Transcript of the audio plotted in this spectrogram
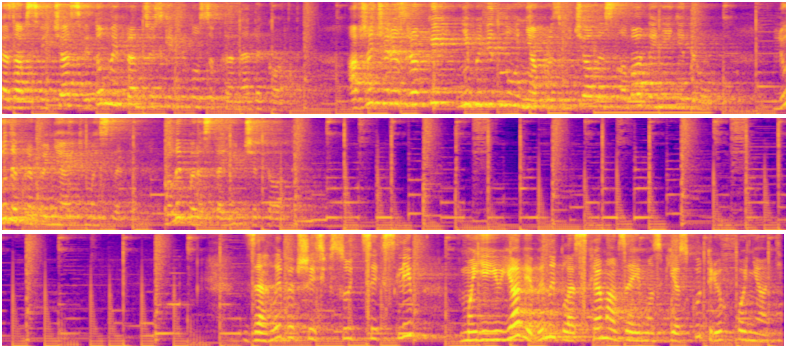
сказав свій час відомий французький філософ Рене Декарт. А вже через роки, ніби відлуння, прозвучали слова Дені Дідро. Люди припиняють мислити, коли перестають читати. Заглибившись в суть цих слів, в моїй уяві виникла схема взаємозв'язку трьох понять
